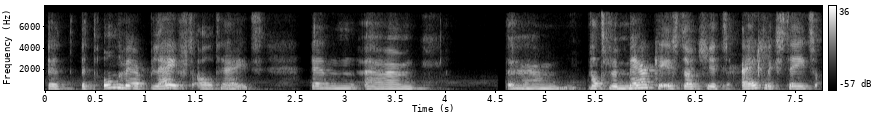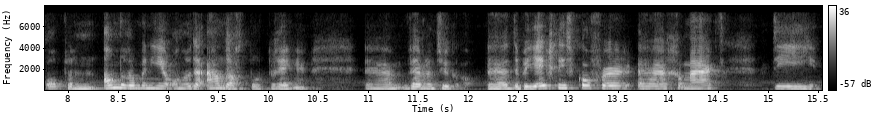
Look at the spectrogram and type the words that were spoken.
het, het onderwerp blijft altijd. En um, um, wat we merken is dat je het eigenlijk steeds op een andere manier onder de aandacht moet brengen. Um, we hebben natuurlijk uh, de bejegeningskoffer uh, gemaakt, die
